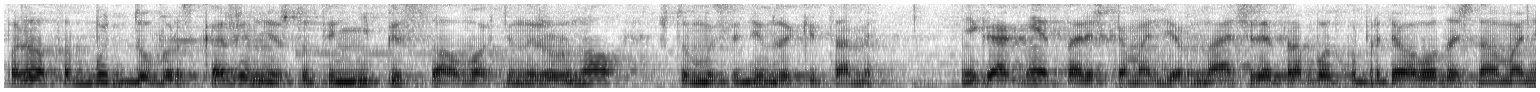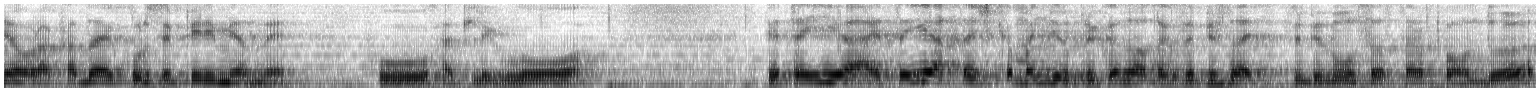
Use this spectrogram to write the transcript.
Пожалуйста, будь добр, скажи мне, что ты не писал вахтенный журнал, что мы следим за китами. Никак нет, товарищ командир. Начали отработку противолодочного маневра, хода и курсы переменные. Фух, отлегло. Это я, это я, товарищ командир приказал так записать, встрепенулся Старпом. Да?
